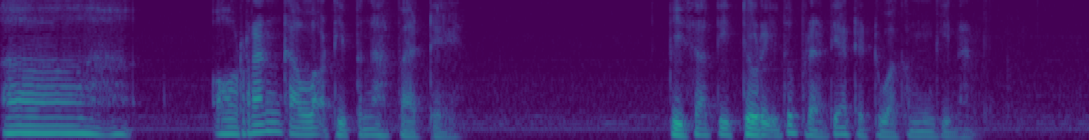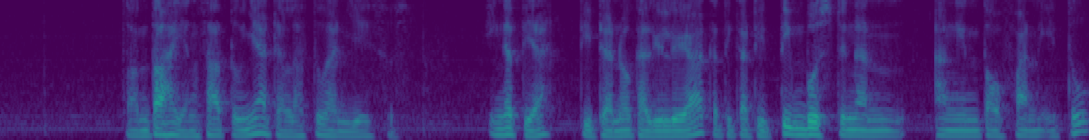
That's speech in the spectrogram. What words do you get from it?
Uh, orang kalau di tengah badai bisa tidur itu berarti ada dua kemungkinan Contoh yang satunya adalah Tuhan Yesus. Ingat ya, di Danau Galilea ketika ditimbus dengan angin tofan itu,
